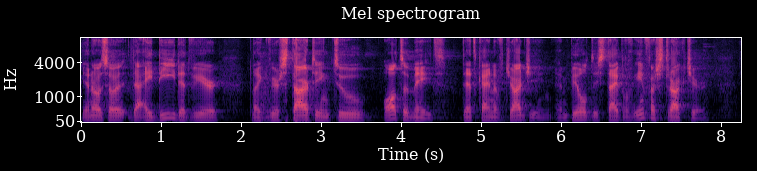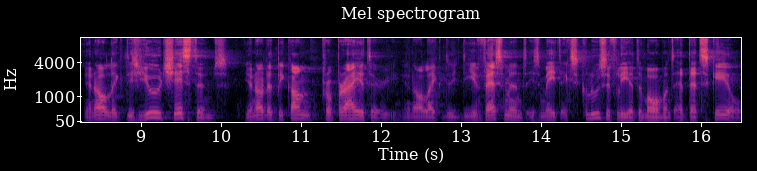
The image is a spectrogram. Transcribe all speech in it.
You know, so the idea that we're like we're starting to automate that kind of judging and build this type of infrastructure, you know, like these huge systems you know, that become proprietary. You know, like the, the investment is made exclusively at the moment at that scale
